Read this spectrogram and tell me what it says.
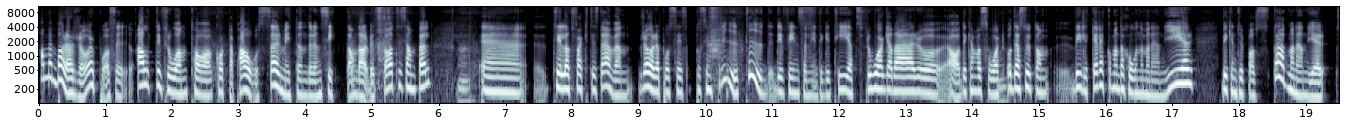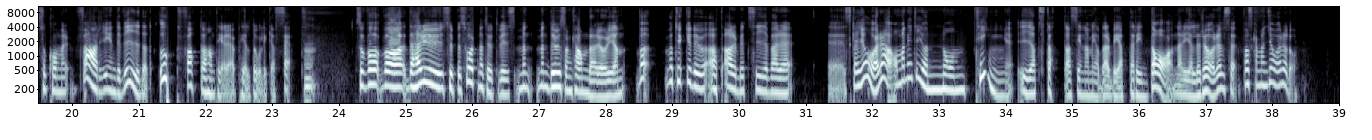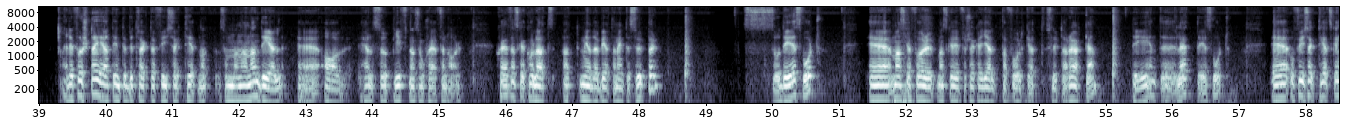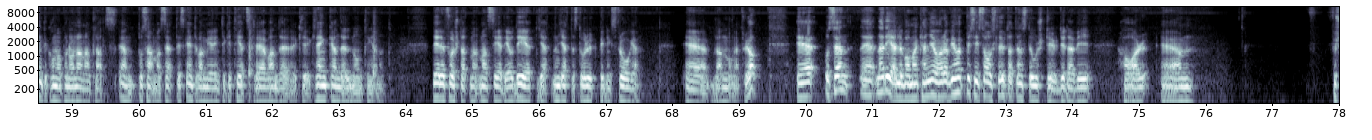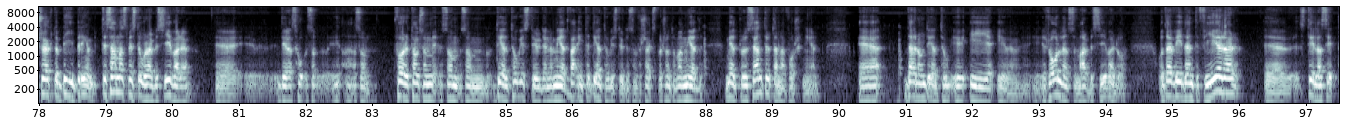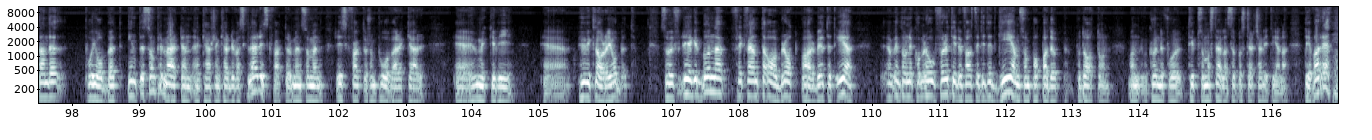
ja, men bara rör på sig. Allt ifrån ta korta pauser mitt under en sittande arbetsdag till exempel, mm. eh, till att faktiskt även röra på sig på sin fritid. Det finns en integritetsfråga där och ja, det kan vara svårt. Mm. Och dessutom, vilka rekommendationer man än ger, vilken typ av stöd man än ger, så kommer varje individ att uppfatta och hantera det på helt olika sätt. Mm. Så vad, vad, det här är ju supersvårt naturligtvis, men, men du som kan där Örjan, vad, vad tycker du att arbetsgivare eh, ska göra om man inte gör någonting i att stötta sina medarbetare idag när det gäller rörelse? Vad ska man göra då? Det första är att inte betrakta fysisk aktivitet som någon annan del eh, av hälsouppgiften som chefen har. Chefen ska kolla att, att medarbetarna inte super. Så det är svårt. Eh, man, ska för, man ska försöka hjälpa folk att sluta röka. Det är inte lätt, det är svårt. Eh, och fysisk aktivitet ska inte komma på någon annan plats än på samma sätt. Det ska inte vara mer integritetskrävande, kränkande eller någonting annat. Det är det första att man, man ser det och det är ett, en jättestor utbildningsfråga eh, bland många tror jag. Eh, och sen eh, när det gäller vad man kan göra. Vi har precis avslutat en stor studie där vi har eh, försökt att bibringa, tillsammans med stora arbetsgivare, eh, deras, alltså, företag som, som, som deltog i studien, och medver- inte deltog i studien som försöksperson, utan var med, medproducenter av den här forskningen. Eh, där de deltog i, i, i, rollen som arbetsgivare då. Och där vi identifierar eh, stillasittande på jobbet, inte som primärt en, en, kanske en kardiovaskulär riskfaktor, men som en riskfaktor som påverkar eh, hur mycket vi, eh, hur vi klarar jobbet. Så regelbundna frekventa avbrott på arbetet är, jag vet inte om ni kommer ihåg förr i tiden fanns det ett litet gem som poppade upp på datorn. Man kunde få tips om att ställa sig upp och stretcha lite grann. Det var rätt.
